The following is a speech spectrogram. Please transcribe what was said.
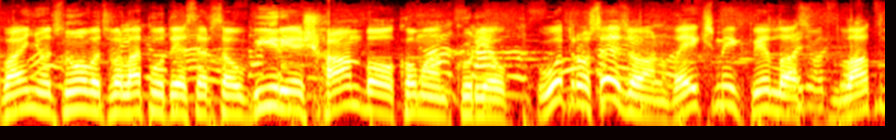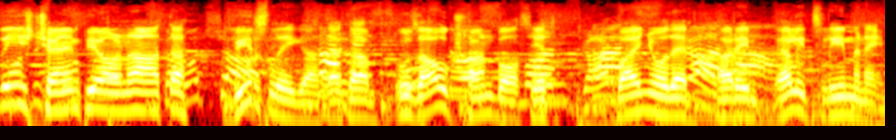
Vaņots novads var lepoties ar savu vīriešu handbola komandu, kur jau otro sezonu veiksmīgi piedalās Latvijas čempionāta virslīgā. Tā kā uz augšu handbols iet Vaņodē arī elites līmenī.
